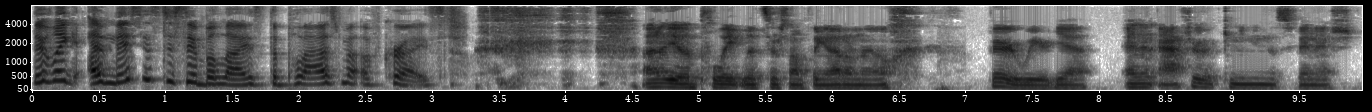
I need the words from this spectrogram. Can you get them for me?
They're like, and this is to symbolize the plasma of Christ. I don't. Yeah, the platelets or something. I don't know. Very weird. Yeah. And then after communion was finished,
